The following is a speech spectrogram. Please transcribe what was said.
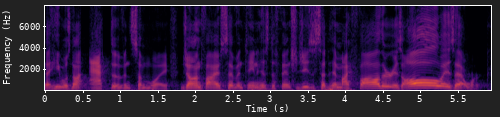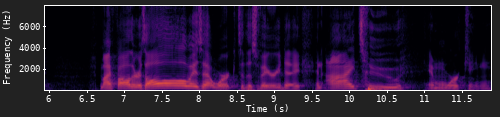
that he was not active in some way. John 5 17, in his defense, Jesus said to him, My Father is always at work. My Father is always at work to this very day, and I too am working.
